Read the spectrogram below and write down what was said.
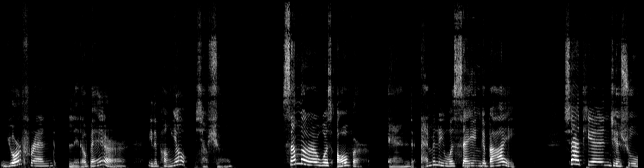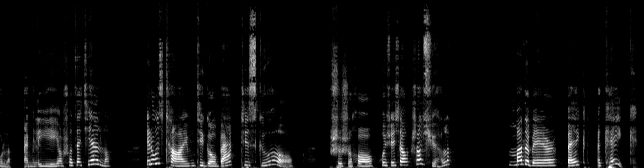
，Your Friend Little Bear，你的朋友小熊。Summer was over, and Emily was saying goodbye. 夏天结束了，艾米丽要说再见了。It was time to go back to school. 是时候回学校上学了。Mother Bear baked a cake.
